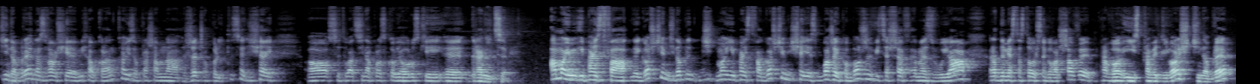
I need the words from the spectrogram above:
Dzień dobry, nazywam się Michał Kolanko i zapraszam na Rzecz o Polityce. Dzisiaj o sytuacji na polsko-białoruskiej y, granicy. A moim i Państwa gościem, dzień dobry, moim i Państwa gościem dzisiaj jest Błażej Poboży, wiceszef MSWiA, radny miasta stołecznego Warszawy, Prawo i Sprawiedliwość. Dzień dobry.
